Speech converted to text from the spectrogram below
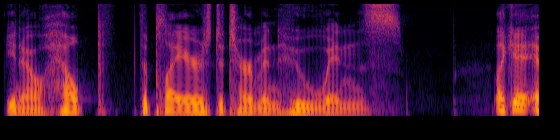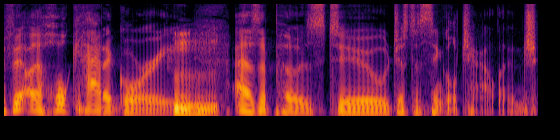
you know, help the players determine who wins, like if a whole category Mhm. as opposed to just a single challenge.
